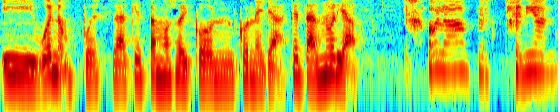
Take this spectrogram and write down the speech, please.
Y bueno, pues aquí estamos hoy con, con ella. ¿Qué tal, Nuria? Hola, genial.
